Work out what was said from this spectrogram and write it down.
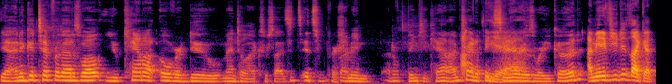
Yeah, and a good tip for that as well: you cannot overdo mental exercise. It's it's. For I mean, I don't think you can. I'm uh, trying to think yeah. of scenarios where you could. I mean, if you did like a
